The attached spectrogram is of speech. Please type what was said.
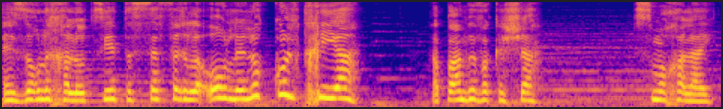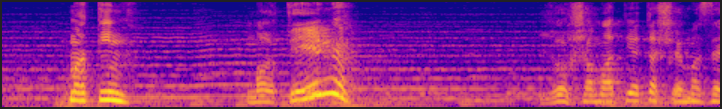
אעזור לך להוציא את הספר לאור ללא כל דחייה. הפעם בבקשה. סמוך עליי. מרטין. מרטין? לא שמעתי את השם הזה.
